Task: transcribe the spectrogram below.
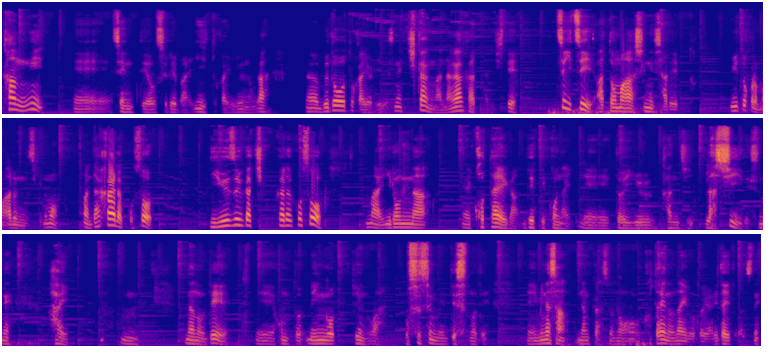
間に、えー、剪定をすればいいとかいうのが、ブドウとかよりですね、期間が長かったりして、ついつい後回しにされるというところもあるんですけども、まあ、だからこそ、融通が効くからこそ、まあいろんな答えが出てこない、えー、という感じらしいですね。はい。うん。なので、えー、本当リンゴっていうのはおすすめですので、えー、皆さん、なんかその答えのないことをやりたいとかですね、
